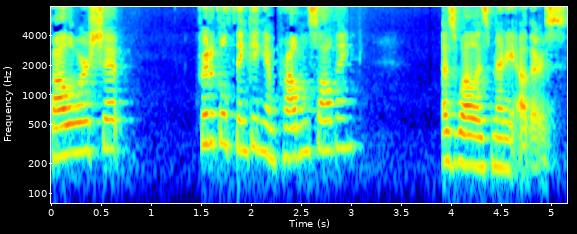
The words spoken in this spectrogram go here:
followership, critical thinking and problem solving, as well as many others.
